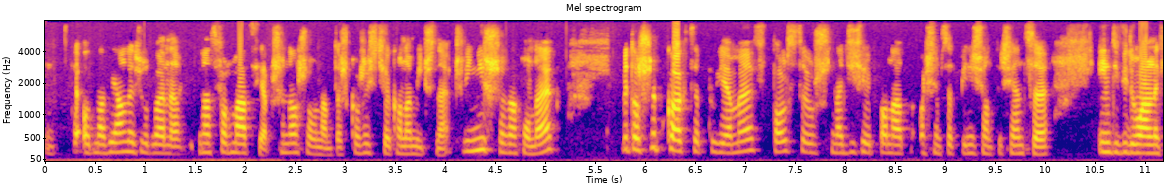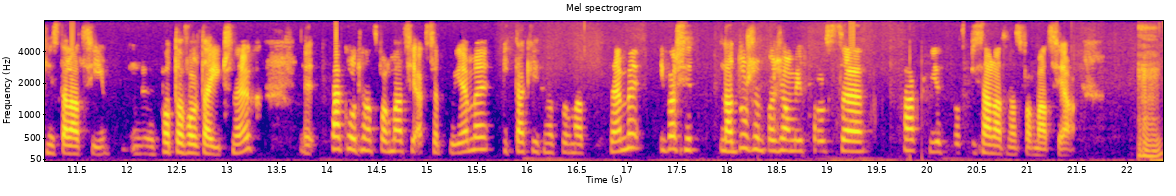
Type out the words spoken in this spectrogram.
te odnawialne źródła energii, transformacja przynoszą nam też korzyści ekonomiczne, czyli niższy rachunek, My to szybko akceptujemy. W Polsce już na dzisiaj ponad 850 tysięcy indywidualnych instalacji y, fotowoltaicznych. Y, taką transformację akceptujemy i takiej transformacji chcemy. I właśnie na dużym poziomie w Polsce tak jest rozpisana transformacja. Mhm.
